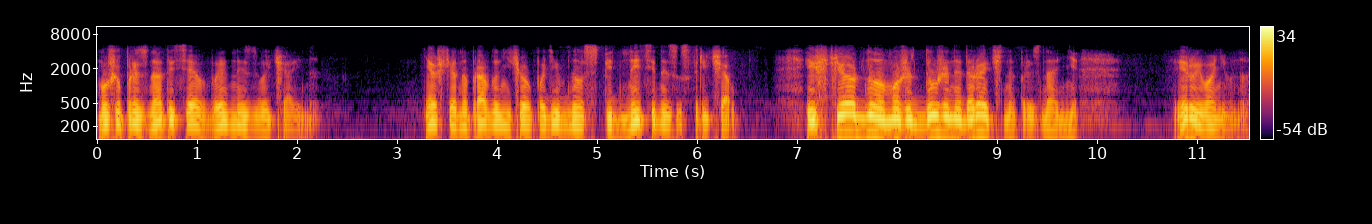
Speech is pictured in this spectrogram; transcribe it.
Мушу признатися, ви незвичайна. Я ще направду нічого подібного в спідниці не зустрічав. І ще одного, може, дуже недоречне признання. Віро Іванівна,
